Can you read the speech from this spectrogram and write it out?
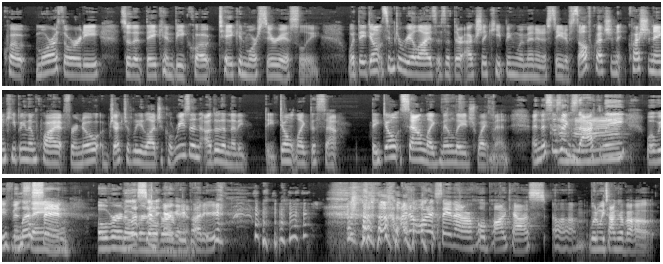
quote more authority so that they can be quote taken more seriously. What they don't seem to realize is that they're actually keeping women in a state of self questioning, keeping them quiet for no objectively logical reason other than that they, they don't like the sound. They don't sound like middle-aged white men, and this is exactly what we've been Listen. saying over and over and over again. everybody. I don't want to say that our whole podcast, um, when we talk about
